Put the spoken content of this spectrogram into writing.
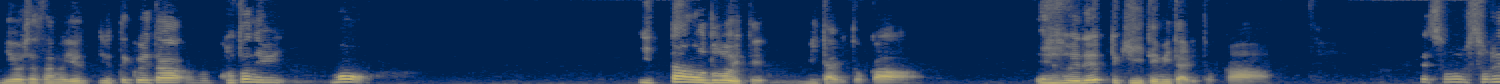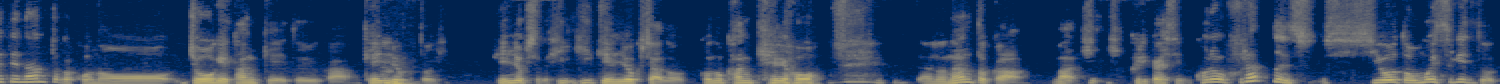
利用者さんが言言ってくれたことにも一旦驚いてみたりとかえそれでって聞いてみたりとかでそそれでなんとかこの上下関係というか権力と、権力者と非非権力者のこの関係を あのなんとか、まあ、ひひっくり返してこれをフラットにししようと思いすぎると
